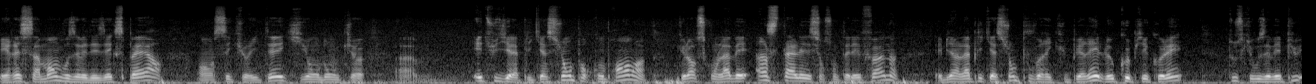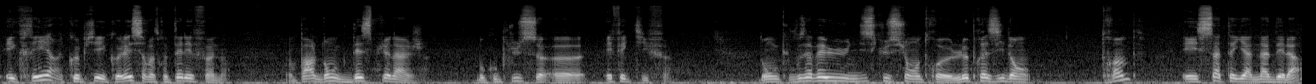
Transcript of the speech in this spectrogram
Et récemment, vous avez des experts en sécurité qui ont donc euh, euh, étudié l'application pour comprendre que lorsqu'on l'avait installée sur son téléphone, eh l'application pouvait récupérer le copier-coller, tout ce que vous avez pu écrire, copier et coller sur votre téléphone. On parle donc d'espionnage, beaucoup plus euh, effectif. Donc vous avez eu une discussion entre le président Trump et Satya Nadella,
